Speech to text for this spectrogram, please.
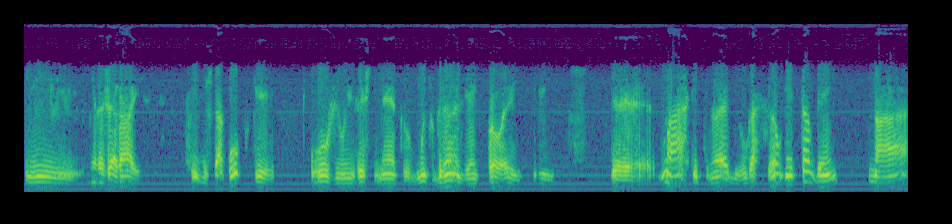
E Minas Gerais se destacou porque houve um investimento muito grande em, em, em é, marketing, né, divulgação e também na,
